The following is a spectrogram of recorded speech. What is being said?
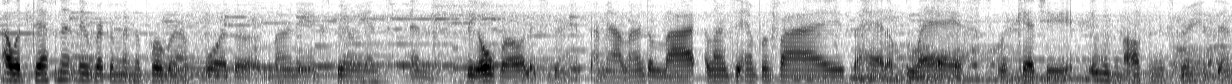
I would definitely recommend the program for the learning experience and the overall experience. I mean, I learned a lot. I learned to improvise. I had a blast with Catchy. It was an awesome experience, and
